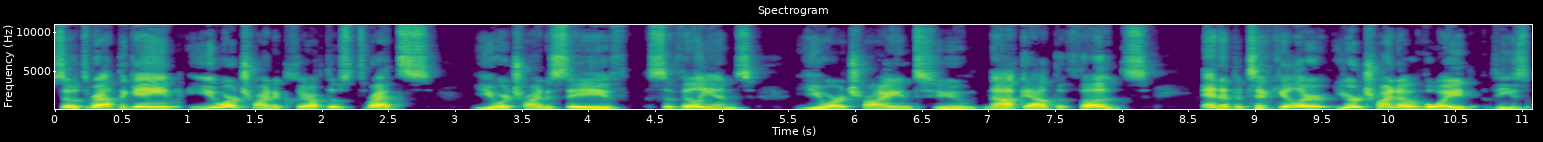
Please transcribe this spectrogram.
So throughout the game, you are trying to clear up those threats. You are trying to save civilians. You are trying to knock out the thugs. And in particular, you're trying to avoid these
